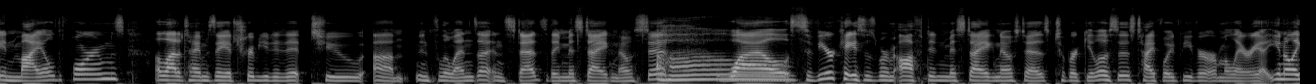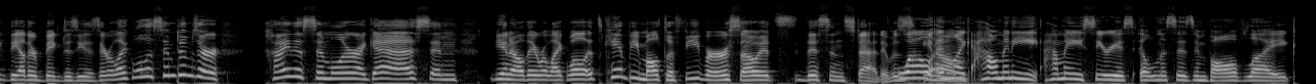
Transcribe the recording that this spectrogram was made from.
in mild forms a lot of times they attributed it to um, influenza instead so they misdiagnosed it while severe cases were often misdiagnosed as tuberculosis, typhoid fever, or malaria. You know, like the other big diseases, they were like, well, the symptoms are kind of similar, I guess. And, you know, they were like, well, it can't be Malta fever, so it's this instead. It was, well, you know, and like how many how many serious illnesses involve like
